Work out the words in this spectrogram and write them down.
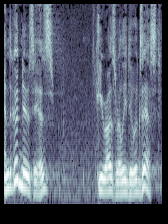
And the good news is, heroes really do exist.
